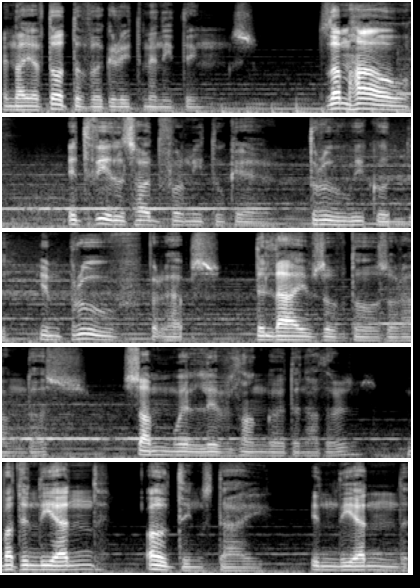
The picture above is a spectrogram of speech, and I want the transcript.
and I have thought of a great many things. Somehow, it feels hard for me to care. True, we could improve, perhaps, the lives of those around us. Some will live longer than others. But in the end, all things die. In the end,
